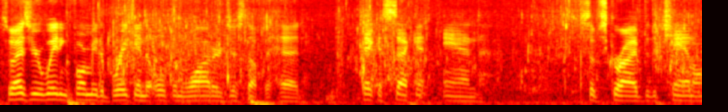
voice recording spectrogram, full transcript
So as you're waiting for me to break into open water just up ahead, take a second and subscribe to the channel.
